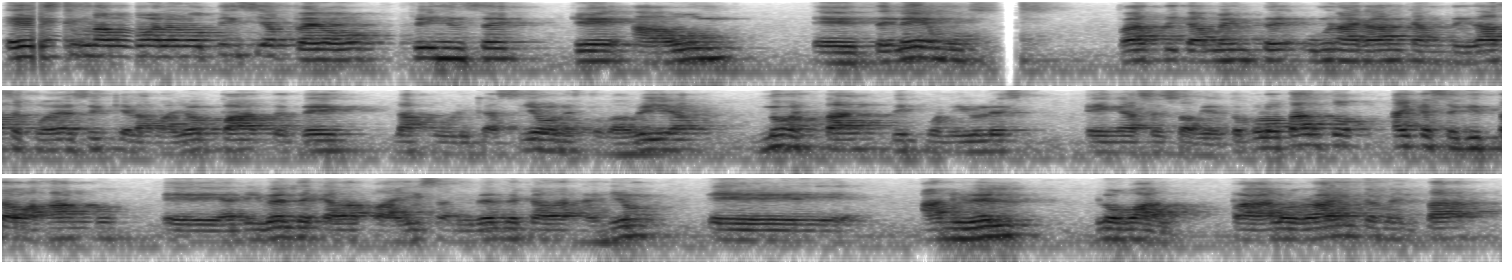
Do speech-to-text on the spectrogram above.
Es una buena noticia, pero fíjense que aún eh, tenemos prácticamente una gran cantidad, se puede decir que la mayor parte de las publicaciones todavía no están disponibles en acceso abierto. Por lo tanto, hay que seguir trabajando eh, a nivel de cada país, a nivel de cada región, eh, a nivel global para lograr incrementar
